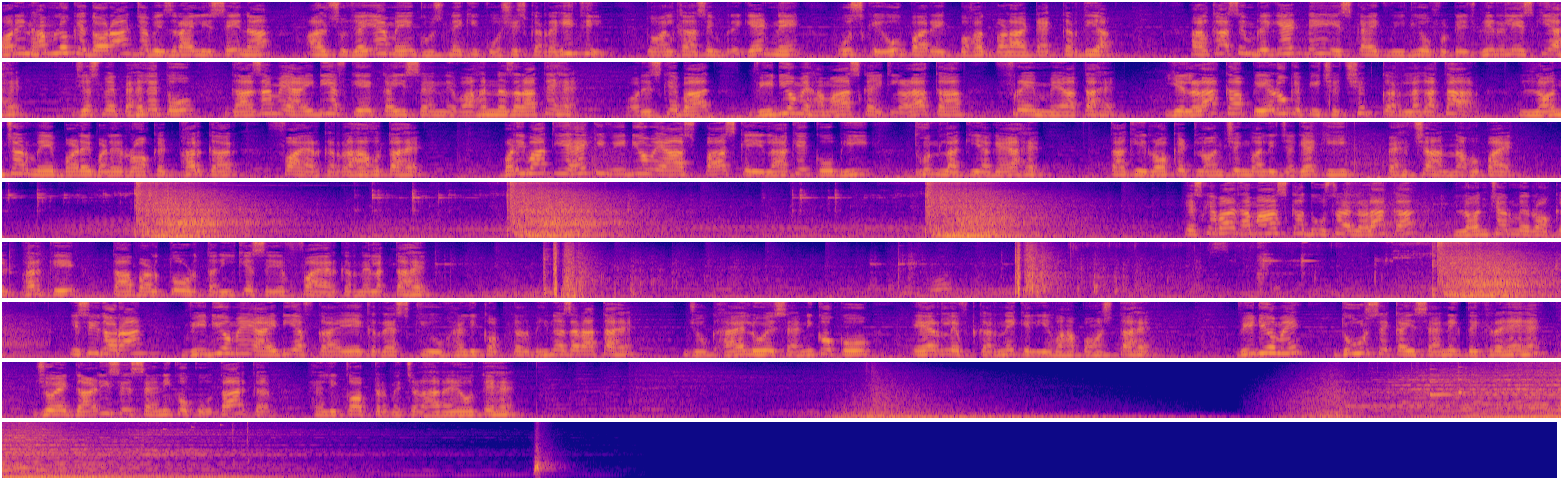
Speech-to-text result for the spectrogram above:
और इन हमलों के दौरान जब इजरायली सेना अल सुजैया में घुसने की कोशिश कर रही थी तो अलकासिम ब्रिगेड ने उसके ऊपर एक बहुत बड़ा अटैक कर दिया। अलकासिम ब्रिगेड ने इसका एक वीडियो फुटेज भी रिलीज़ किया है, जिसमें पहले तो गाजा में आईडीएफ के कई सैन्य वाहन नज़र आते हैं, और इसके बाद वीडियो में हमास का एक लड़ाका फ्रेम में आता है। ये लड़ाका पेड़ों के पीछे छिप कर लगातार लॉन्चर में बड़े बड़े रॉकेट भरकर फायर कर रहा होता है। बड़ी बात यह है कि वीडियो में आसपास के इलाके को भी धुंधला किया गया है ताकि रॉकेट लॉन्चिंग वाली जगह की पहचान ना हो पाए। इसके बाद हमास का दूसरा लड़ाका लॉन्चर में रॉकेट भर के ताबड़तोड़ तरीके से फायर करने लगता है। इसी दौरान वीडियो में आईडीएफ का एक रेस्क्यू हेलीकॉप्टर भी नज़र आता है, जो घायल हुए सैनिकों को एयरलिफ्ट करने के लिए वहाँ पहुँचता है। वीडियो में दूर से कई सैनिक दिख रहे हैं, जो एक गाड़ी से सैनिकों को उतारकर हेलीकॉप्टर में चढ़ा रहे होते हैं।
